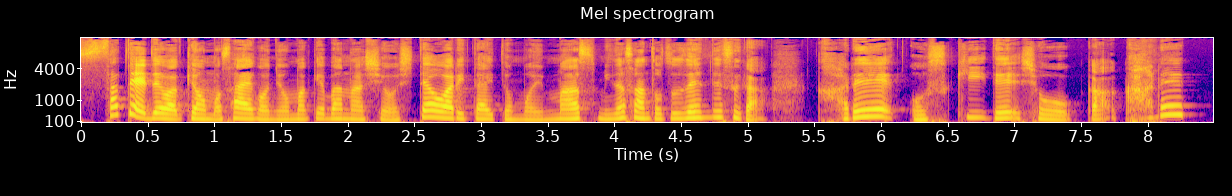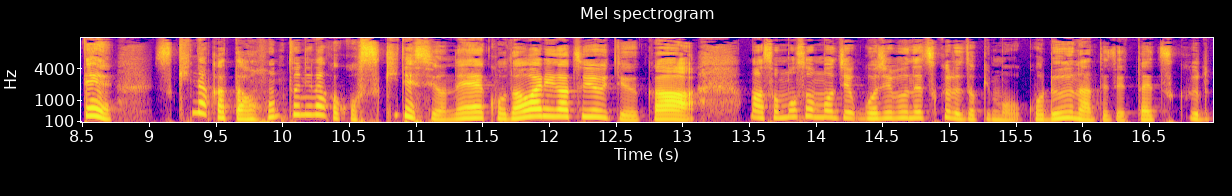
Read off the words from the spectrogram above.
さて、では今日も最後におまけ話をして終わりたいと思います。皆さん突然ですが、カレーお好きでしょうか？カレーって好きな方は本当になんかこう好きですよね。こだわりが強いというか、まあそもそもご自分で作る時もこうルーなんて絶対作る、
